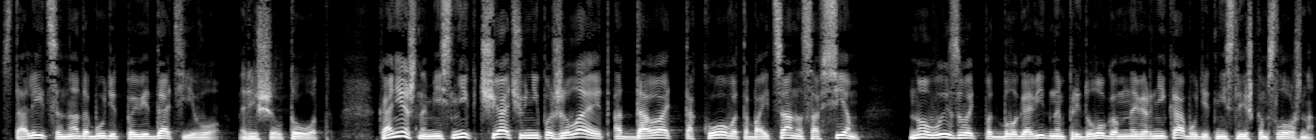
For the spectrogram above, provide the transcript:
В столице надо будет повидать его, решил Тоот. Конечно, мясник Чачу не пожелает отдавать такого-то бойца на совсем, но вызвать под благовидным предлогом наверняка будет не слишком сложно.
